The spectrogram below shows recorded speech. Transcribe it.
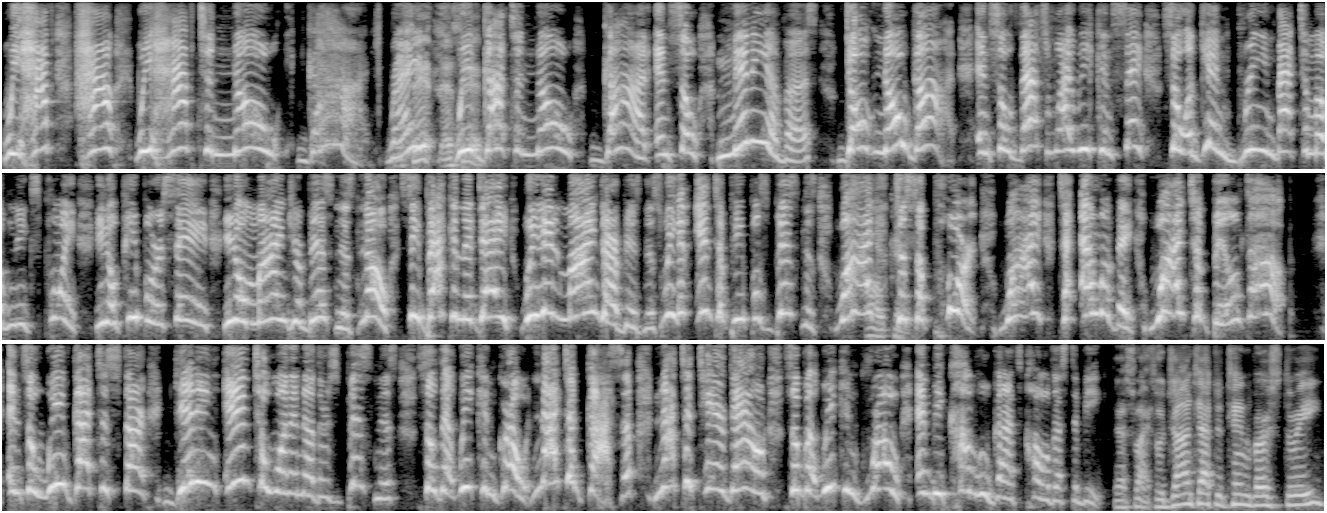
We have how we have to know God, right? That's it, that's We've it. got to know God. And so many of us don't know God. And so that's why we can say, so again, bringing back to Mo'Nique's point, you know, people are saying, you know, mind your business. No, see, back in the day, we didn't mind our business. We get into people's business. Why? Okay. To support. Why? To elevate. Why? To build up. And so we've got to start getting into one another's business so that we can grow, not to gossip, not to tear down, so but we can grow and become who God's called us to be. That's right. So John chapter 10 verse 3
